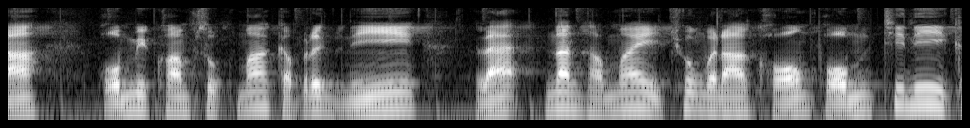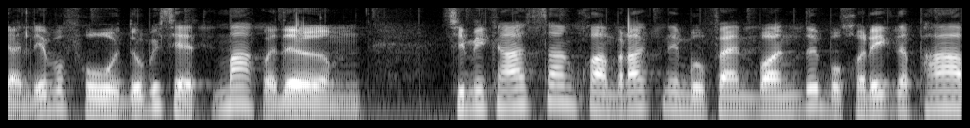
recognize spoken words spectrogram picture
นะ ผมมีความสุขมากกับเรื่องนี้ และนั่นทำให้ช่วงเวลาของผมที่นี่กับลิเวอร์พูลดูพิเศษมากกว่าเดิม ชิมิคัสสร้างความรักในหมู่แฟนบอลด้วยบุคลิกภาพ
